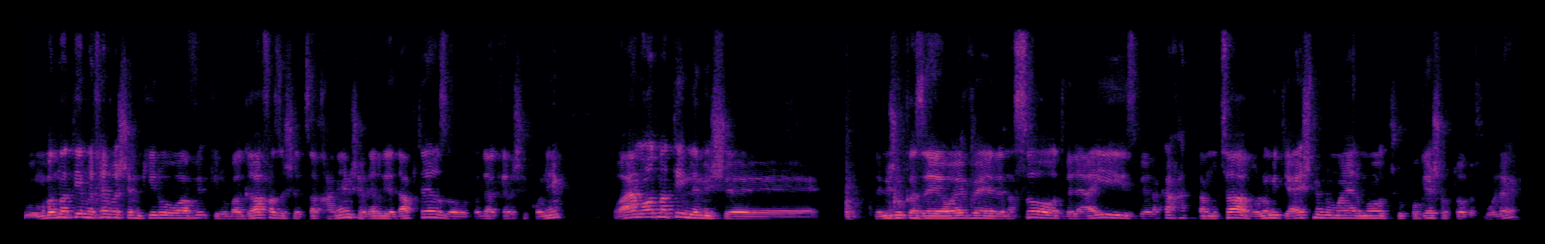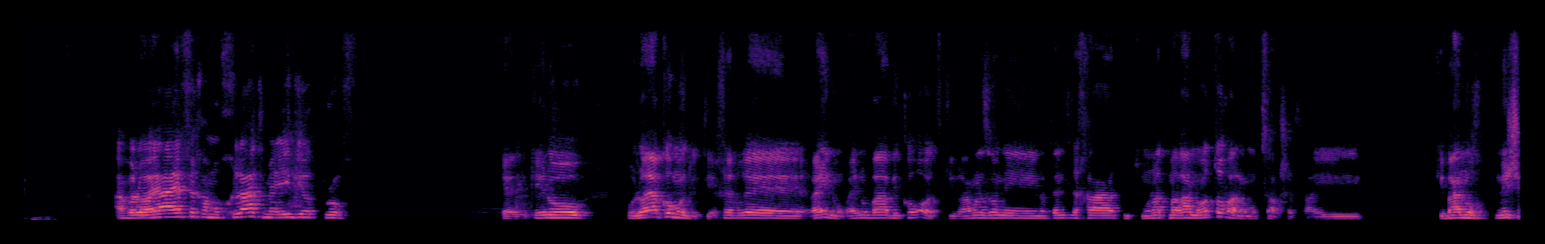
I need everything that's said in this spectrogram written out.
והוא מאוד מתאים לחבר'ה שהם כאילו כאילו בגרף הזה של צרכנים, של early adapters, או אתה יודע, כאלה שקונים, הוא היה מאוד מתאים למי ש... למישהו כזה אוהב לנסות ולהעיז ולקחת את המוצר והוא לא מתייאש ממנו מהר מאוד כשהוא פוגש אותו וכולי. אבל הוא היה ההפך המוחלט מ-idiot proof. כן, כאילו, הוא לא היה קומודיטי, חבר'ה, ראינו, ראינו בביקורות, כאילו אמזון היא נותנת לך תמונת מראה מאוד טובה למוצר שלך, היא... קיבלנו, מי, ש...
